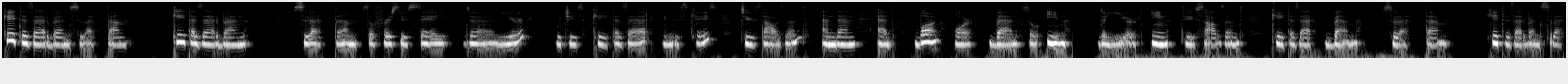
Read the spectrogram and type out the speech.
2000-ben születtem. 2000-ben születtem. So first you say the year, which is 2000 in this case, 2000, and then add bon or ben, so in the year, in 2000, 2000-ben születtem. 2000-ben születtem.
